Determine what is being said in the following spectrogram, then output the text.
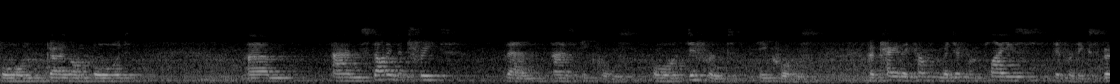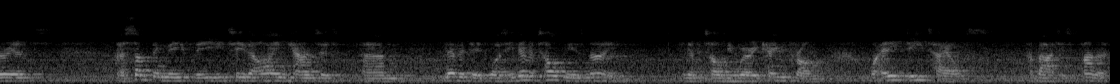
form, going on board, um, and starting to treat them as equals or different equals. Okay, they come from a different place, different experience. Uh, something the, the ET that I encountered um, never did was he never told me his name. He never told me where he came from or any details about his planet.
